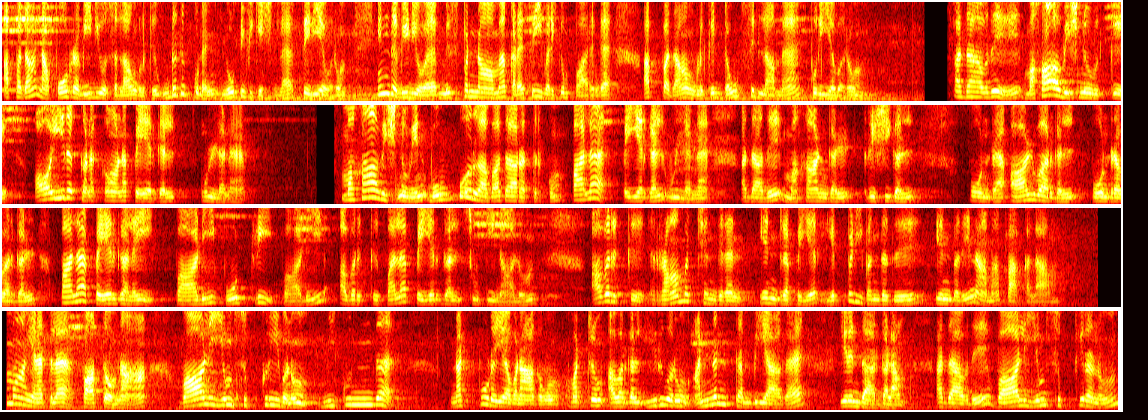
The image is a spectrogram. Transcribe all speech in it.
அப்போ தான் நான் போடுற வீடியோஸ் எல்லாம் உங்களுக்கு உடனுக்குடன் நோட்டிஃபிகேஷனில் தெரிய வரும். இந்த வீடியோவை மிஸ் பண்ணாமல் கடைசி வரைக்கும் பாருங்கள் அப்போ தான் உங்களுக்கு டவுட்ஸ் இல்லாமல் புரிய வரும். அதாவது மகாவிஷ்ணுவுக்கு ஆயிரக்கணக்கான பெயர்கள் உள்ளன. மகாவிஷ்ணுவின் ஒவ்வொரு அவதாரத்திற்கும் பல பெயர்கள் உள்ளன. அதாவது மகான்கள் ரிஷிகள் போன்ற ஆழ்வார்கள் போன்றவர்கள் பல பெயர்களை பாடி போற்றி பாடி அவருக்கு பல பெயர்கள் சூட்டினாலும் அவருக்கு ராமச்சந்திரன் என்ற பெயர் எப்படி வந்தது என்பதை நாம் பார்க்கலாம். ராமாயணத்தில் பார்த்தோம்னா வாலியும் சுக்ரீவனும் மிகுந்த நட்புடையவனாகவும் மற்றும் அவர்கள் இருவரும் அண்ணன் தம்பியாக இருந்தார்களாம். அதாவது வாலியும் சுக்கிரனும்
